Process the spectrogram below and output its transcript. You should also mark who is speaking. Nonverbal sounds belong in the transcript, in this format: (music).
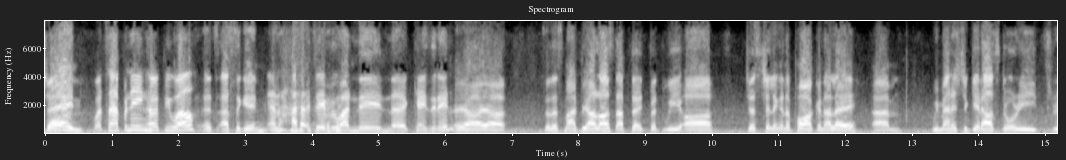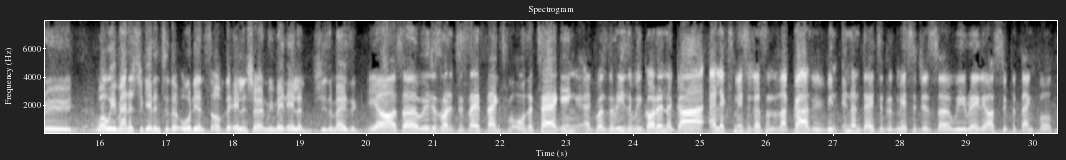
Speaker 1: Jane,
Speaker 2: What's happening? Hope you well.
Speaker 1: it's us again.
Speaker 2: And (laughs) it's everyone there in uh, KZN.
Speaker 1: yeah, yeah. So this might be our last update, but we are just chilling in a park in LA. Um, we managed to get our story through. Well, we managed to get into the audience of the Ellen show, and we met Ellen. She's amazing.
Speaker 2: Yeah, so we just wanted to say thanks for all the tagging. It was the reason we got in. A guy, Alex, messaged us and was like, guys, we've been inundated with messages, so we really are super thankful.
